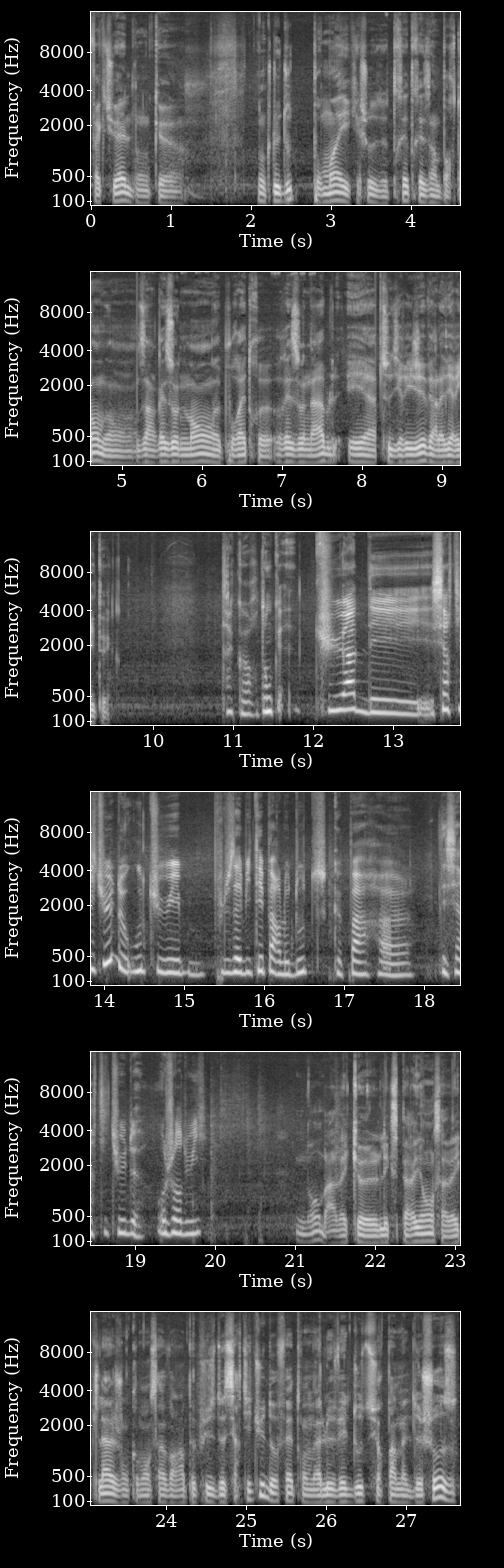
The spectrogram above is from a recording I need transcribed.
factuel. Donc, euh, donc le doute, pour moi, est quelque chose de très très important dans un raisonnement euh, pour être raisonnable et se diriger vers la vérité. D'accord. Donc, tu as des certitudes ou tu es plus habité par le doute que par des certitudes aujourd'hui? Non, bah avec euh, l'expérience, avec l'âge, on commence à avoir un peu plus de certitude. Au fait, on a levé le doute sur pas mal de choses,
